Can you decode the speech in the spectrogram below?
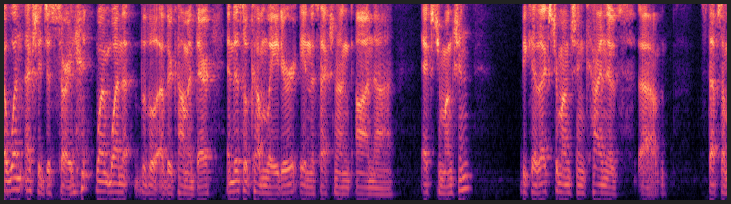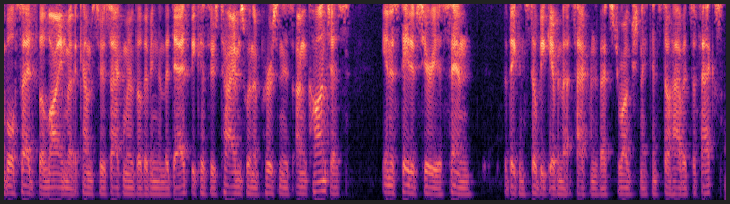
Uh, one actually, just sorry, one one little other comment there, and this will come later in the section on on uh, extreme unction, because extreme unction kind of um, steps on both sides of the line when it comes to the sacrament of the living and the dead, because there's times when a person is unconscious in a state of serious sin, but they can still be given that sacrament of extreme unction. It can still have its effects,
